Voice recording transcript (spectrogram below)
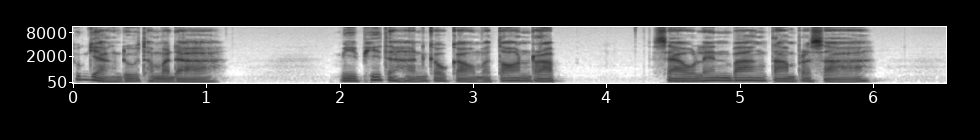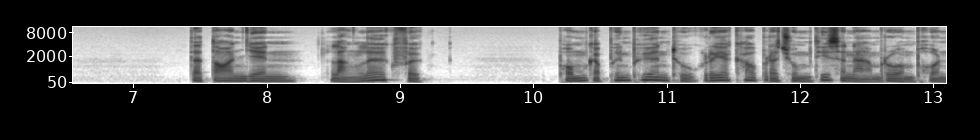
ทุกอย่างดูธรรมดา มีพี่ทหารเก่าๆมาต้อนรับ แซวเล่นบ้างตามประษา แต่ตอนเย็นหลังเลิกฝึก ผมกับเพื่อนๆถูกเรียกเข้าประชุมที่สนามรวมพล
